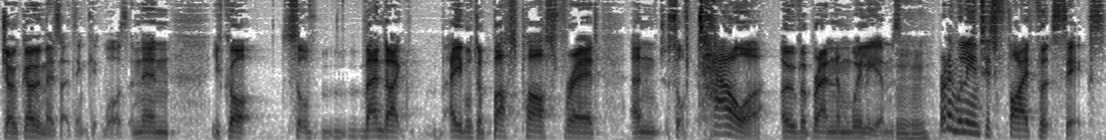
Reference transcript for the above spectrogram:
Joe Gomez, I think it was, and then you've got sort of Van Dijk able to bust past Fred and sort of tower over Brandon Williams. Brandon Williams is five foot six.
